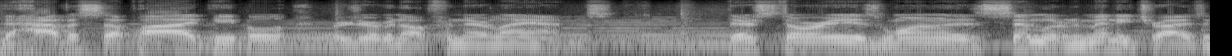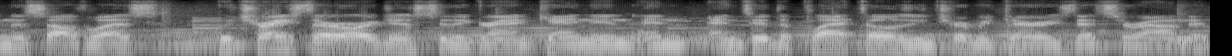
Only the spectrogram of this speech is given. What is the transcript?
the Havasupai people were driven out from their lands. Their story is one that is similar to many tribes in the Southwest who trace their origins to the Grand Canyon and, and to the plateaus and tributaries that surround it.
